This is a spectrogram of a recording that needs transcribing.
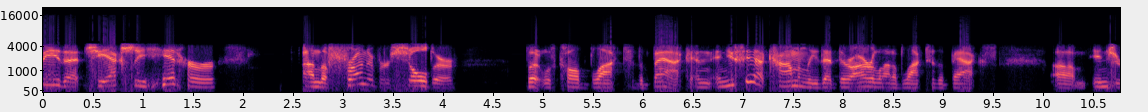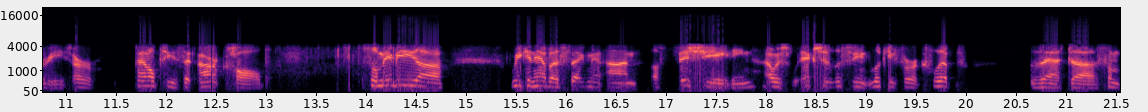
see that she actually hit her on the front of her shoulder but it was called block to the back. And, and you see that commonly that there are a lot of block to the backs um, injuries or penalties that aren't called. So maybe uh, we can have a segment on officiating. I was actually listening, looking for a clip that uh, some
